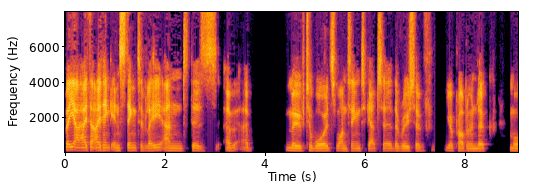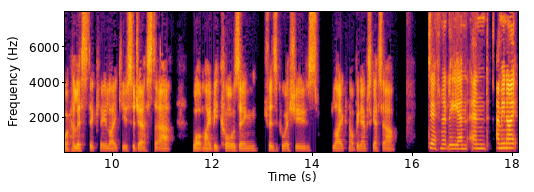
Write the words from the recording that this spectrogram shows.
but yeah, I, th- I think instinctively, and there's a, a move towards wanting to get to the root of your problem and look more holistically, like you suggest, at what might be causing physical issues like not being able to get it up. Definitely, and and I mean, I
